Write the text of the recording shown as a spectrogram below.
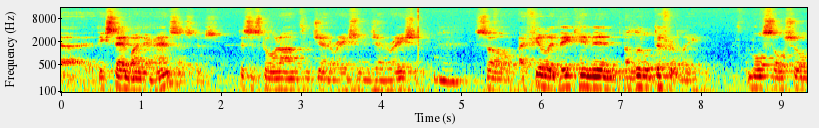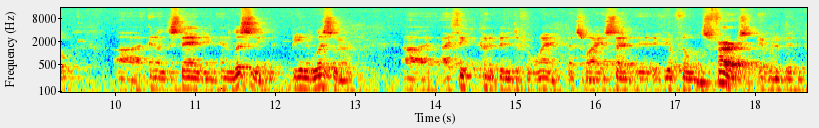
uh, they stand by their ancestors. This is going on through generation and generation. So I feel like they came in a little differently, more social uh, and understanding and listening, being a listener. Uh, I think it could have been a different way. That's why I said if your film was first, it would have been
